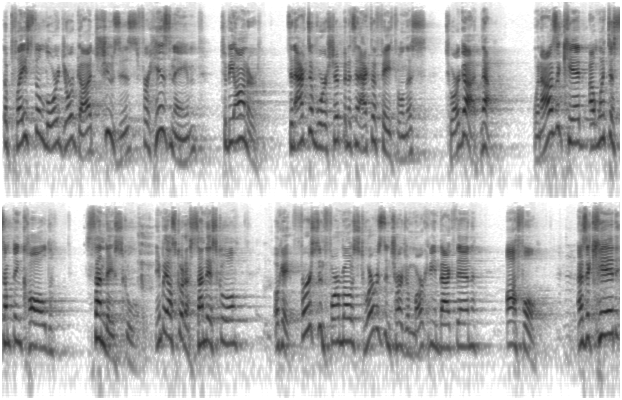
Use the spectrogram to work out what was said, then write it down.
the place the Lord your God chooses for his name to be honored. It's an act of worship and it's an act of faithfulness to our God. Now, when I was a kid, I went to something called Sunday school. Anybody else go to Sunday school? Okay, first and foremost, whoever's in charge of marketing back then, awful. As a kid,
